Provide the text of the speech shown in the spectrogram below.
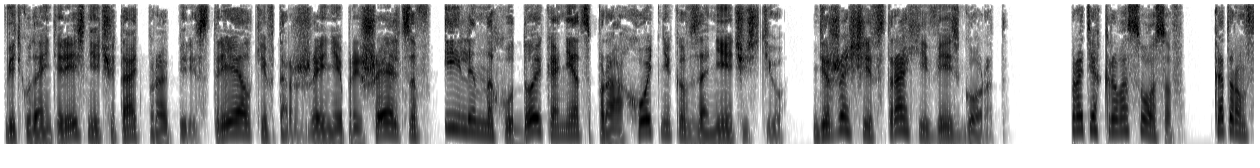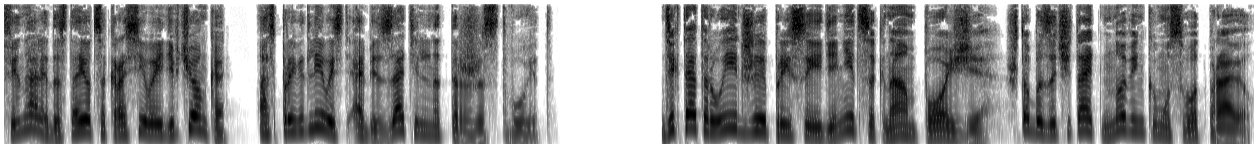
ведь куда интереснее читать про перестрелки, вторжение пришельцев или на худой конец про охотников за нечистью, держащие в страхе весь город. Про тех кровососов, которым в финале достается красивая девчонка, а справедливость обязательно торжествует. Диктатор Уиджи присоединится к нам позже, чтобы зачитать новенькому свод правил.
